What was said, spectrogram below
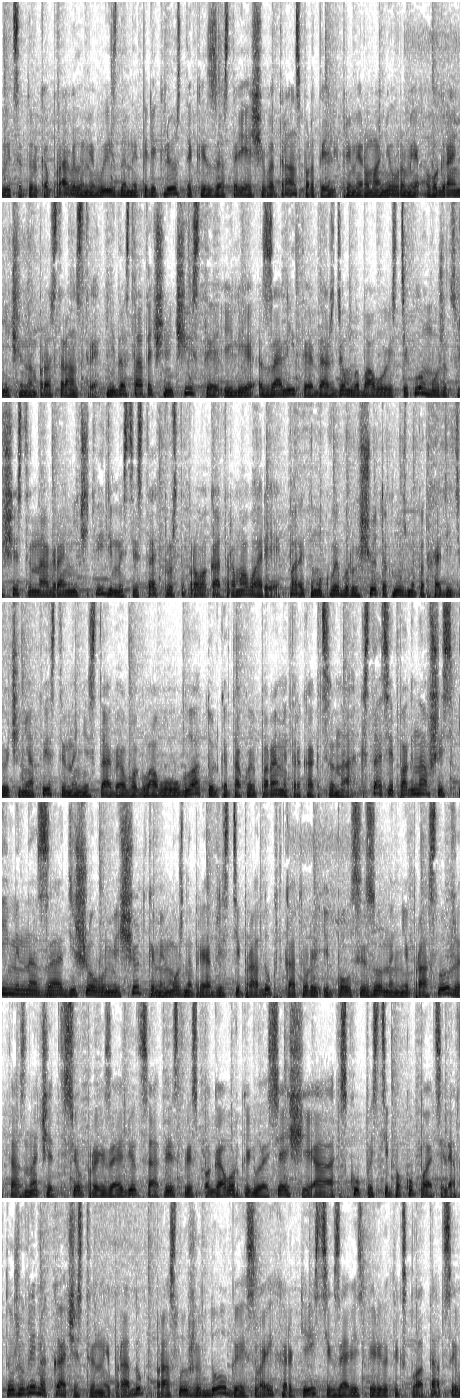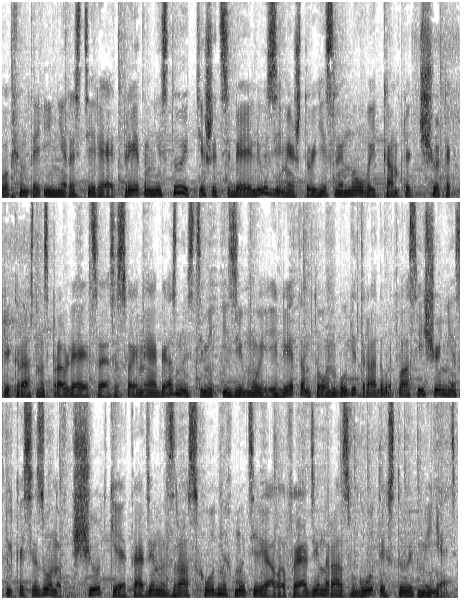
ограничивается только правилами выезда на перекресток из-за стоящего транспорта или, к примеру, маневрами в ограниченном пространстве. Недостаточно чистое или залитое дождем лобовое стекло может существенно ограничить видимость и стать просто провокатором аварии. Поэтому к выбору щеток нужно подходить очень ответственно, не ставя во главу угла только такой параметр, как цена. Кстати, погнавшись именно за дешевыми щетками, можно приобрести продукт, который и полсезона не прослужит, а значит все произойдет в соответствии с поговоркой, гласящей о скупости покупателя. В то же время качественный продукт прослужит долго и своих характеристик за весь период эксплуатации, в общем-то, и не растеряет. При этом не стоит тешить себя иллюзиями, что если новый комплект щеток прекрасно справляется со своими обязанностями и зимой, и летом, то он будет радовать вас еще несколько сезонов. Щетки — это один из расходных материалов, и один раз в год их стоит менять.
